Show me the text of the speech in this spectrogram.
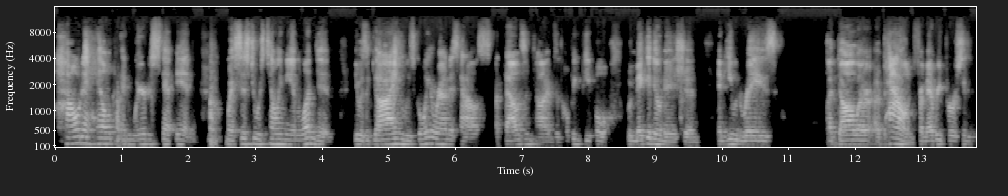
how to help and where to step in? My sister was telling me in London there was a guy who was going around his house a thousand times and hoping people would make a donation and he would raise a dollar a pound from every person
